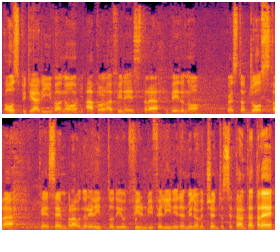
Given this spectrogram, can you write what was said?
ospiti arrivano, aprono la finestra, vedono questa giostra che sembra un relitto di un film di Fellini del 1973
